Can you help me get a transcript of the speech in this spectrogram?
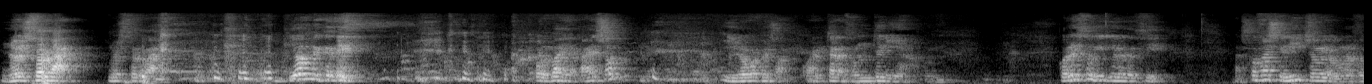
no estorbar, no estorbar. Yo me quedé, pues vaya, para eso. Y luego pensaba, ¿cuánta razón tenía? Con esto, ¿qué quiero decir? Las cosas que he dicho y algunas que...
